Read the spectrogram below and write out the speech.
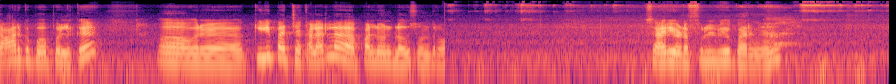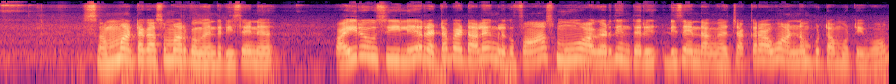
டார்க் பர்பிளுக்கு ஒரு கிளிப்பச்சை கலரில் பல்லுவன் ப்ளவுஸ் வந்துடும் சாரியோட ஃபுல் வியூ பாருங்கள் செம்ம அட்டகாசமாக இருக்குங்க இந்த டிசைனு வைர ஊசியிலேயே ரெட்டப்பேட்டாலே எங்களுக்கு ஃபாஸ்ட் மூவ் ஆகிறது இந்த டிசைன் தாங்க. சக்கராவும் அன்னம் புட்டா முட்டிவும்.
